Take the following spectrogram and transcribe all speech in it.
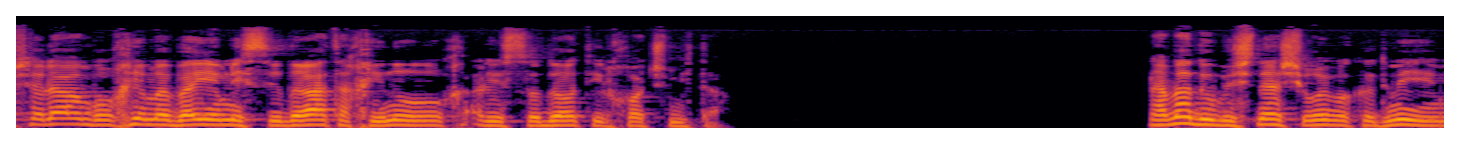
שלום, ברוכים הבאים לסדרת החינוך על יסודות הלכות שמיטה. למדנו בשני השיעורים הקודמים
